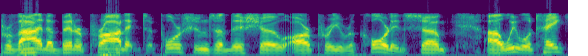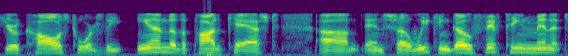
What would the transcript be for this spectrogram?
provide a better product, portions of this show are pre recorded. So uh, we will take your calls towards the end of the podcast, um, and so we can go 15 minutes.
